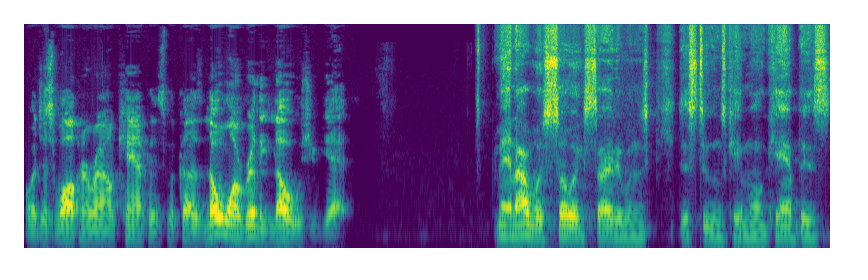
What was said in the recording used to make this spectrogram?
or just walking around campus, because no one really knows you yet. Man, I was so excited when the students came on campus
